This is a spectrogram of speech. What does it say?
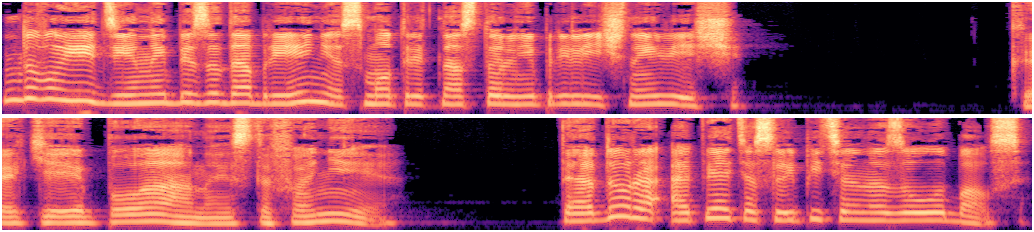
Двуединый без одобрения смотрит на столь неприличные вещи». «Какие планы, Стефания?» Теодора опять ослепительно заулыбался.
